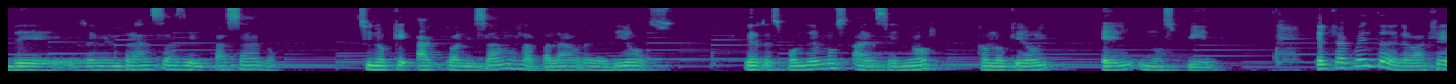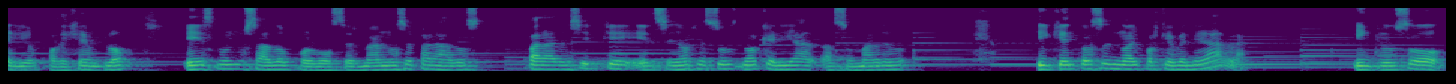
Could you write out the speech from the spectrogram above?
de remembranzas del pasado, sino que actualizamos la palabra de Dios. Le respondemos al Señor con lo que hoy él nos pide. El fragmento del Evangelio, por ejemplo, es muy usado por los hermanos separados para decir que el Señor Jesús no quería a su madre y que entonces no hay por qué venerarla. Incluso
